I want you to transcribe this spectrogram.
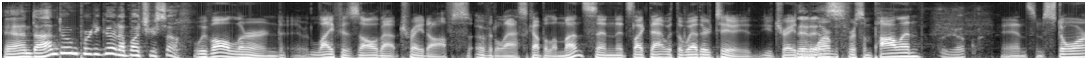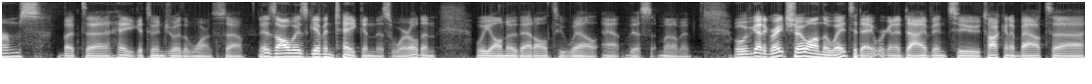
And I'm doing pretty good. How about yourself? We've all learned life is all about trade offs over the last couple of months, and it's like that with the weather too. You trade the it warmth is. for some pollen. Yep and some storms, but uh, hey, you get to enjoy the warmth. So there's always give and take in this world, and we all know that all too well at this moment. Well, we've got a great show on the way today. We're going to dive into talking about uh,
